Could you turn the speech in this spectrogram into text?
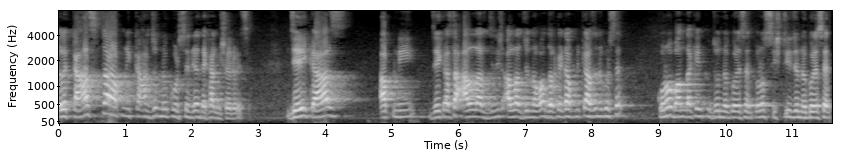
তাহলে কাজটা আপনি কার জন্য করছেন এটা দেখার বিষয় রয়েছে। যেই কাজ আপনি যে কাজটা আল্লাহর জিনিস, আল্লাহর জন্য হওয়া দরকার, এটা আপনি কার জন্য করছেন? কোনো বান্দাকে জন্য করেছেন, কোনো সৃষ্টির জন্য করেছেন,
